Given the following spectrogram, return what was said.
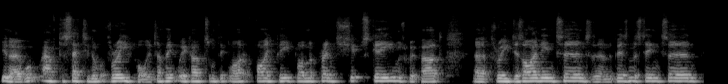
you know after setting up Three points, I think we've had something like five people on apprenticeship schemes. We've had uh, three design interns and then a business intern,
